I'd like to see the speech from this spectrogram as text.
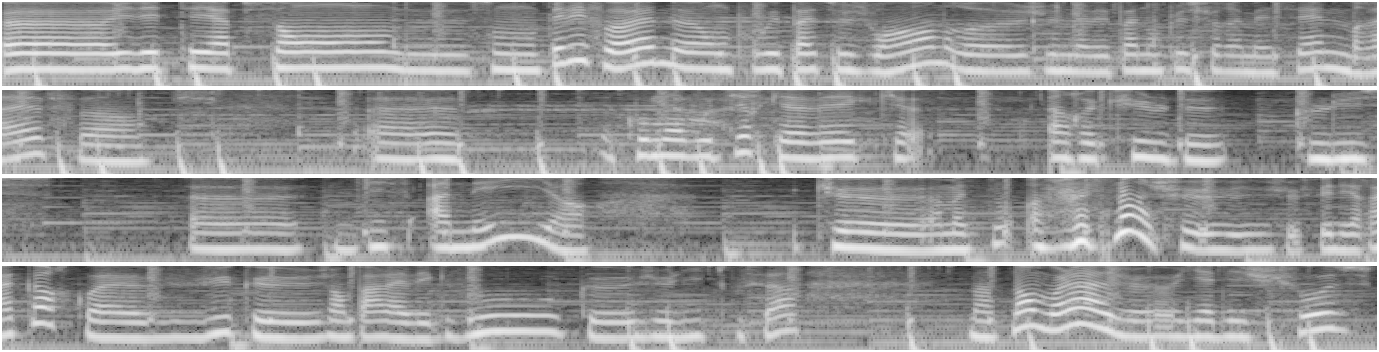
Il était absent de son téléphone, on pouvait pas se joindre, je ne l'avais pas non plus sur MSN, bref. comment vous dire qu'avec un recul de plus 10 années, que euh, maintenant, maintenant je, je, fais des raccords, quoi. Vu que j'en parle avec vous, que je lis tout ça. Maintenant, voilà, il y a des choses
